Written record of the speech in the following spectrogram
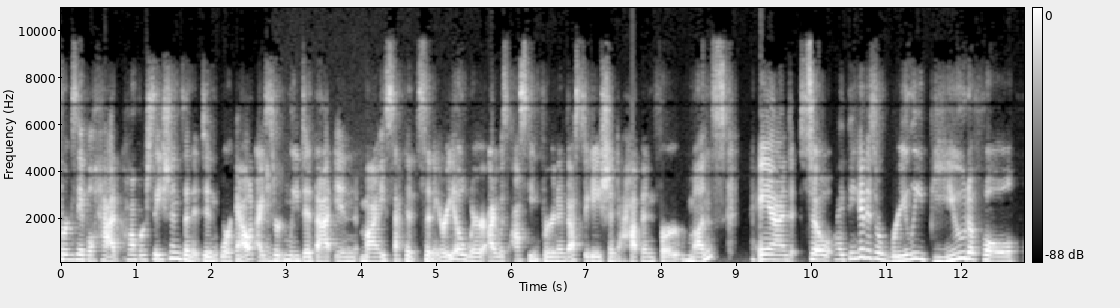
for example, had conversations and it didn't work out. I mm-hmm. certainly did that in my second scenario where I was asking for an investigation to happen for months and so I think it is a really beautiful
